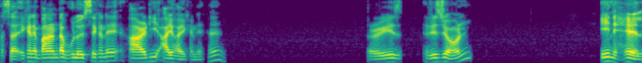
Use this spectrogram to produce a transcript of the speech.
আচ্ছা এখানে বানানটা ভুল হয়েছে এখানে আর ডি আই হয় এখানে হ্যাঁ? Reason in hell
